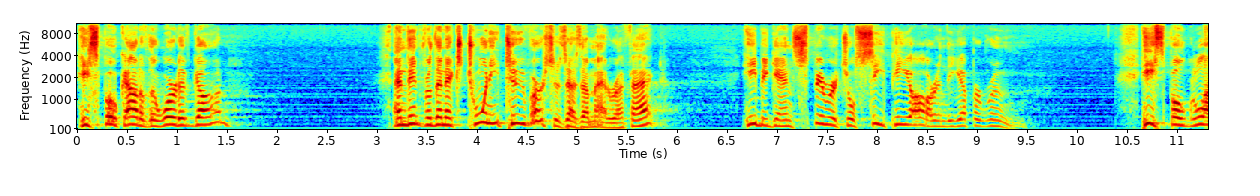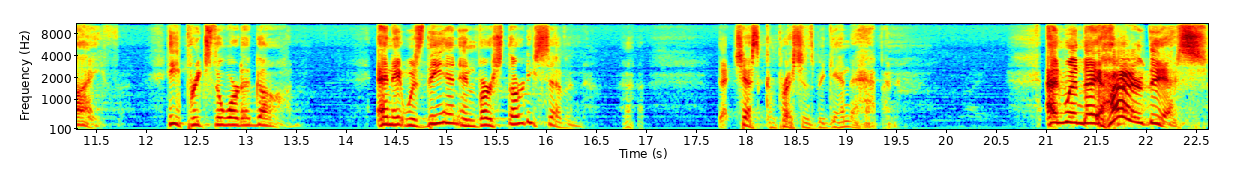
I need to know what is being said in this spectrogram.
he spoke out of the Word of God. And then for the next 22 verses, as a matter of fact, he began spiritual CPR in the upper room. He spoke life. He preached the Word of God. And it was then in verse 37 that chest compressions began to happen. And when they heard this,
